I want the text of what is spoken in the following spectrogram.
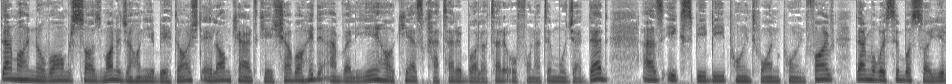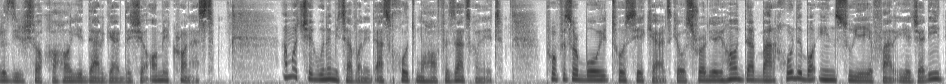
در ماه نوامبر سازمان جهانی بهداشت اعلام کرد که شواهد اولیه حاکی از خطر بالاتر عفونت مجدد از XBB.1.5 در مقایسه با سایر زیرشاخه های درگردش آمیکرون است. اما چگونه می توانید از خود محافظت کنید؟ پروفسور بوی توصیه کرد که استرالیایی ها در برخورد با این سویه فرعی جدید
